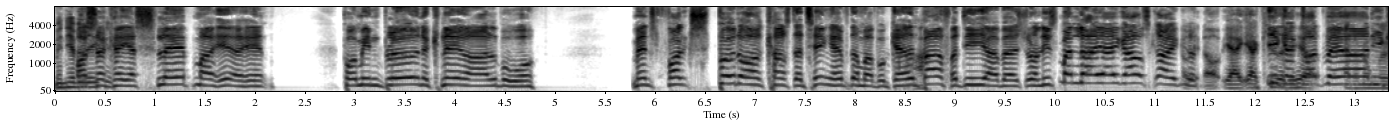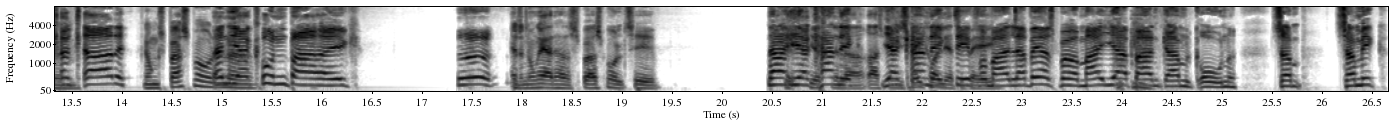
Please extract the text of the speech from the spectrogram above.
men jeg ved Og så ikke... kan jeg slæbe mig herhen på mine blødende knæ og albuer. Mens folk spytter og kaster ting efter mig på gaden, Ah. bare fordi jeg har været journalist. Men lad jeg ikke afskrække. Okay, nå, jeg, jeg I kan godt være, at I kan øh, klare det, Nogle spørgsmål? men øh, jeg kunne bare ikke. Øh. Er der nogen af jer, der har spørgsmål til... Nej, jeg Kirsten kan eller ikke. Rasmus, Jeg kan ikke ikke. jer Det er for tilbage. mig. Lad være at spørge mig. Jeg er bare en gammel krone, som, som, ikke,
